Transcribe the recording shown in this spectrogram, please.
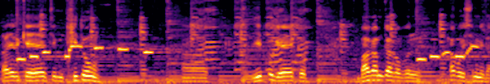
자 이렇게 지금 기둥 어, 이쁘게 그 마감 작업을 하고 있습니다.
